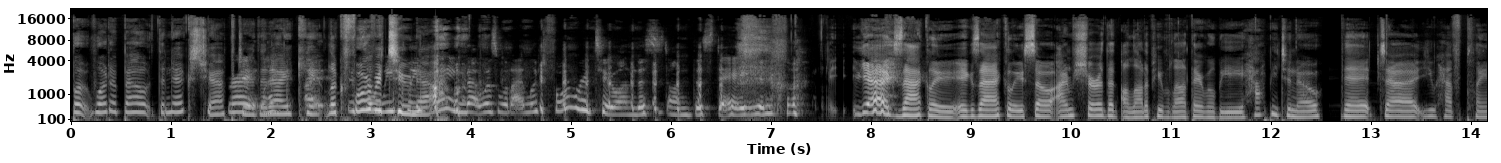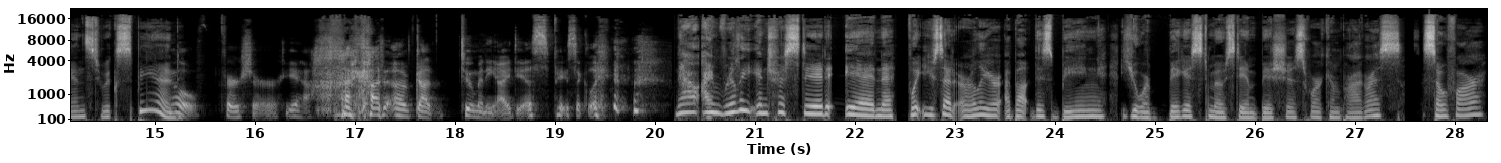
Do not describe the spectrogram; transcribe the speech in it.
but what about the next chapter Right, that like, I can't I- look forward to now? thing. That was what I looked forward to on this on this day. You know? Yeah, exactly, exactly. So I'm sure that a lot of people out there will be happy to know that uh, you have plans to expand. Oh, for sure. Yeah, I got I've got too many ideas, basically. Now, I'm really interested in what you said earlier about this being your biggest, most ambitious work in progress so far.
